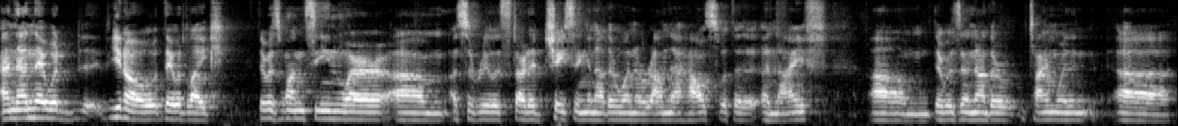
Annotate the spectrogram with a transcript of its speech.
and then they would, you know, they would like. There was one scene where um, a surrealist started chasing another one around the house with a, a knife. Um, there was another time when uh,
